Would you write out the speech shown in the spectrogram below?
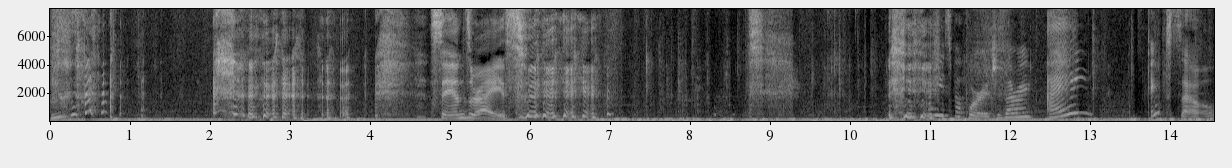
Sans rice. How do you spell porridge? Is that right? I think so.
